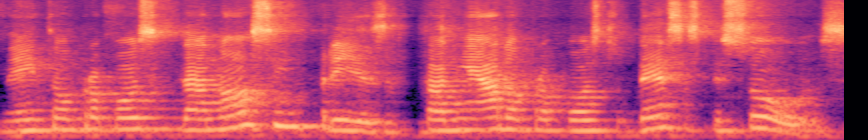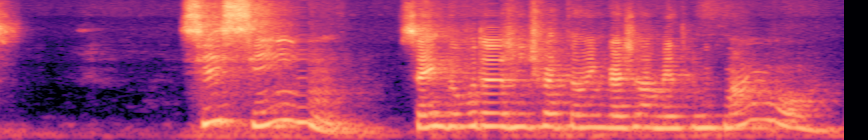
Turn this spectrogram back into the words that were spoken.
Né? Então, o propósito da nossa empresa está alinhado ao propósito dessas pessoas? Se sim, sem dúvida a gente vai ter um engajamento muito maior.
